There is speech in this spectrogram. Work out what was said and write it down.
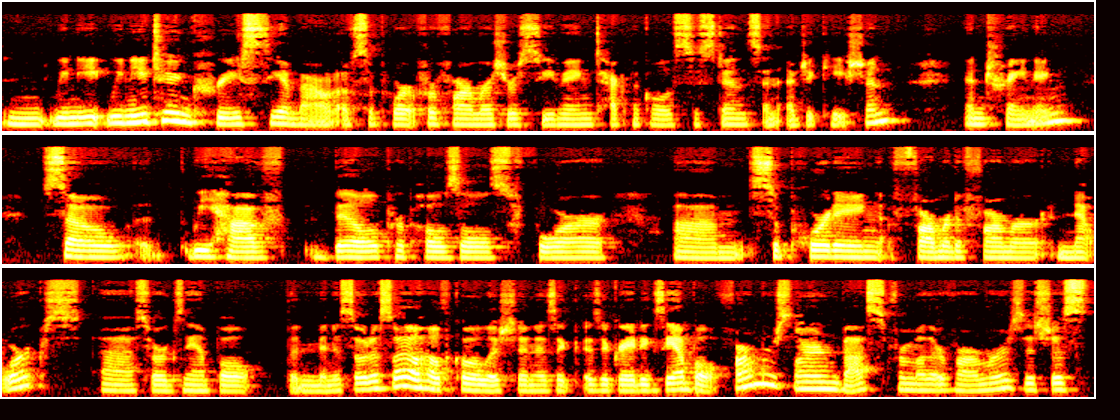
we need we need to increase the amount of support for farmers receiving technical assistance and education and training. So we have bill proposals for um, supporting farmer to farmer networks. Uh, so, for example, the Minnesota Soil Health Coalition is a, is a great example. Farmers learn best from other farmers. It's just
